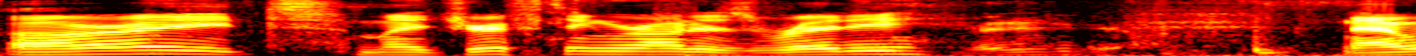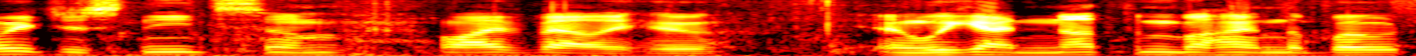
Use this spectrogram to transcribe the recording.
All right, my drifting rod is ready. Ready to go. Now we just need some live ballyhoo. And we got nothing behind the boat.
